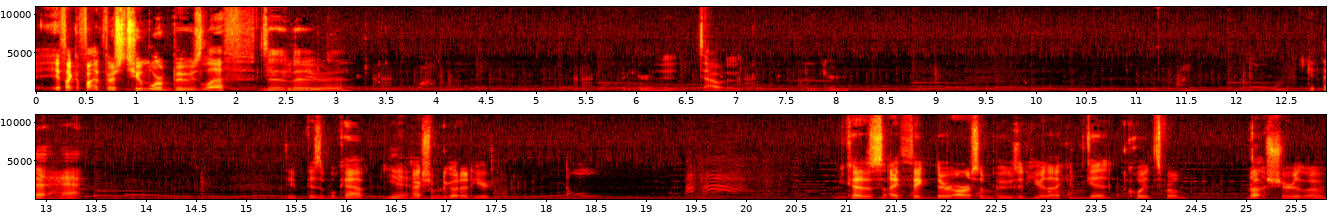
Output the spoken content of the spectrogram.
If I can find, if there's two more Boos left, You can then do it. Figure it doubt it. Figure it Get that hat. The invisible cap. Yeah. Actually, I'm gonna go down here because I think there are some Boos in here that I can get coins from. Not sure though.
